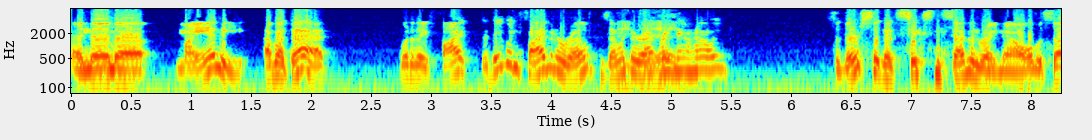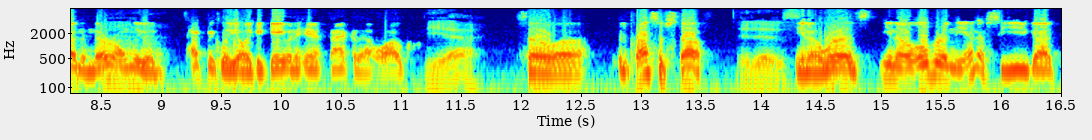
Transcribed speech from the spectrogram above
And then uh, Miami. How about that? What are they five? Did they win five in a row? Is that what They are at right now, Howie? So they're sitting at six and seven right now. All of a sudden, and they're only Uh-huh. a, technically like a game and a half back of that wild. card. Yeah, So uh, impressive stuff. it is. You know, whereas you know over in the NFC, you got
